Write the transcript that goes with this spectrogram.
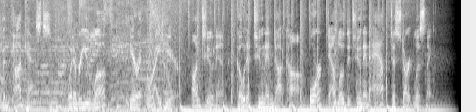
even podcasts. Whatever you love, hear it right here on TuneIn. Go to tunein.com or download the TuneIn app to start listening.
